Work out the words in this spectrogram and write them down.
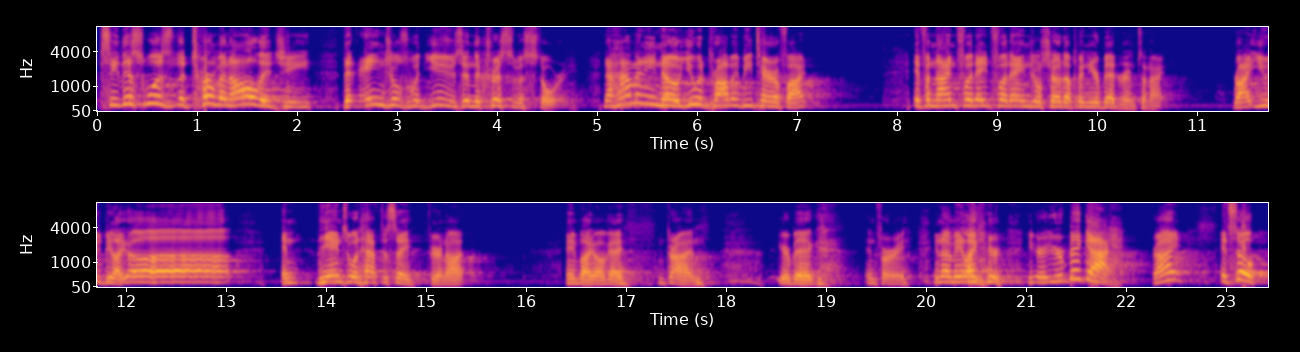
See, this was the terminology that angels would use in the Christmas story. Now, how many know you would probably be terrified if a nine foot, eight foot angel showed up in your bedroom tonight? Right? You would be like, uh, and the angel would have to say, Fear not. And like, Okay, I'm trying. You're big and furry. You know what I mean? Like, you're, you're, you're a big guy right? And so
